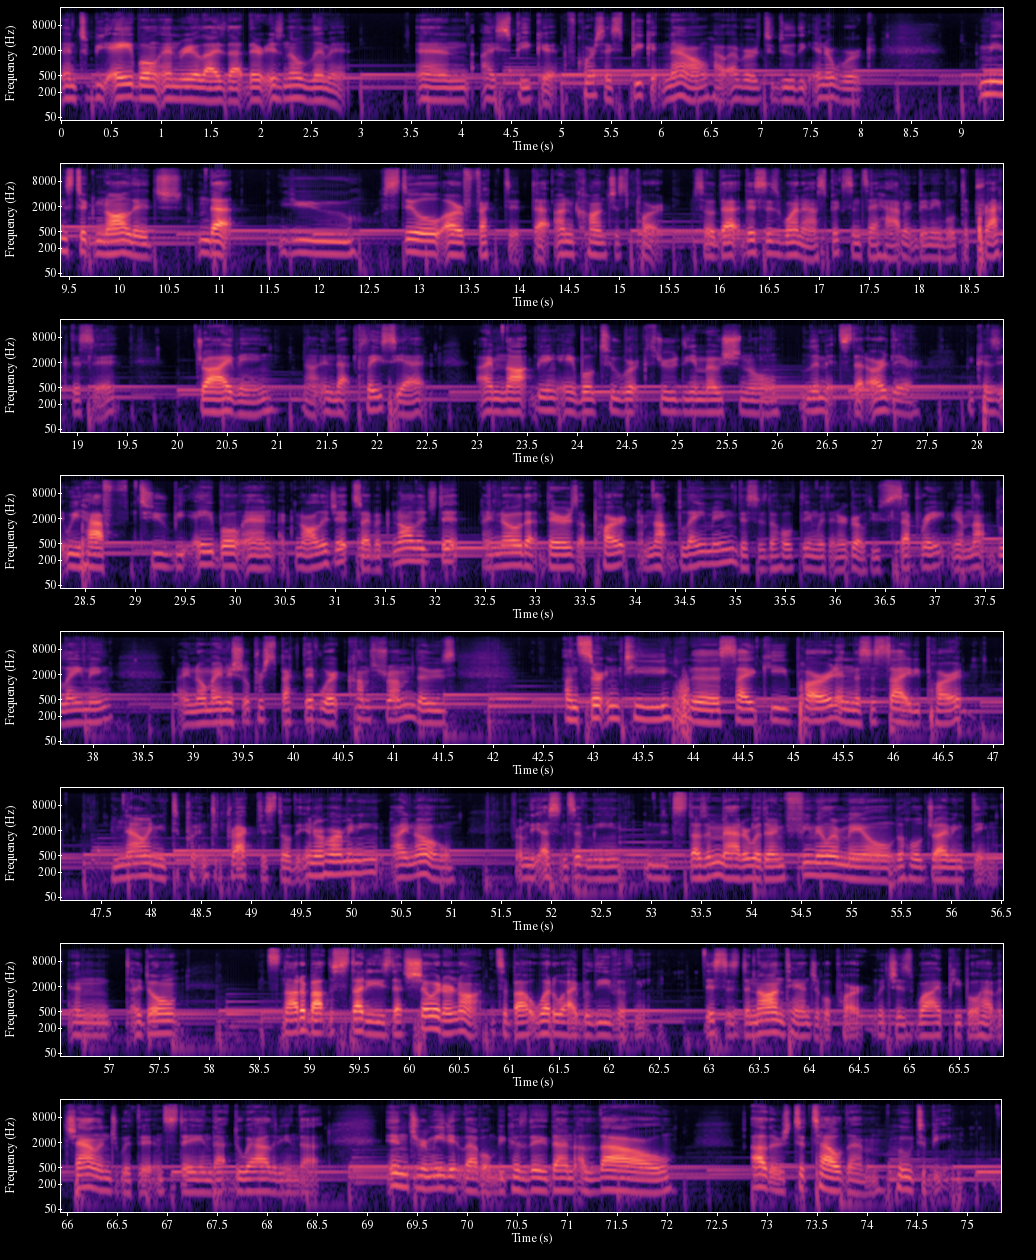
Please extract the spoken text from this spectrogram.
And to be able and realize that there is no limit and I speak it. Of course, I speak it now. However, to do the inner work means to acknowledge that you still are affected, that unconscious part. So that this is one aspect since I haven't been able to practice it driving, not in that place yet. I'm not being able to work through the emotional limits that are there because we have to be able and acknowledge it. So I've acknowledged it. I know that there's a part. I'm not blaming. This is the whole thing with inner growth. You separate. I'm not blaming. I know my initial perspective, where it comes from, those uncertainty, the psyche part, and the society part. Now I need to put into practice, though, the inner harmony. I know from the essence of me, it doesn't matter whether I'm female or male, the whole driving thing. And I don't, it's not about the studies that show it or not. It's about what do I believe of me. This is the non tangible part, which is why people have a challenge with it and stay in that duality, in that intermediate level, because they then allow others to tell them who to be.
